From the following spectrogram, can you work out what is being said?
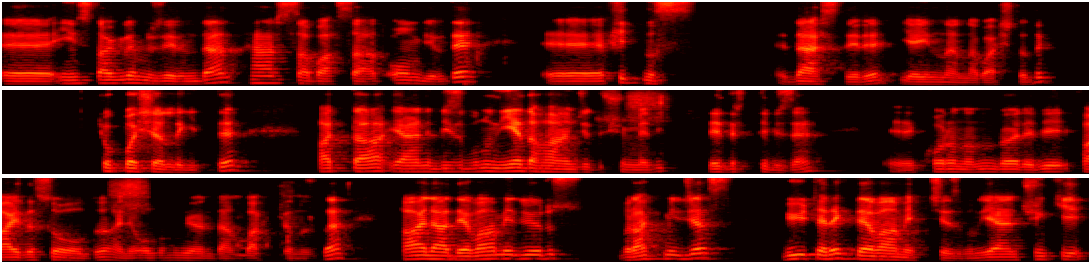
Ee, Instagram üzerinden her sabah saat 11'de e, fitness dersleri yayınlarına başladık. Çok başarılı gitti. Hatta yani biz bunu niye daha önce düşünmedik dedirtti bize. Ee, koronanın böyle bir faydası oldu. Hani olumlu yönden baktığımızda. Hala devam ediyoruz. Bırakmayacağız büyüterek devam edeceğiz bunu. Yani çünkü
